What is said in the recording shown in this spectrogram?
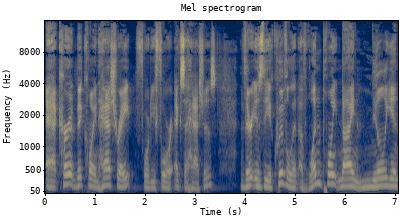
At current Bitcoin hash rate, 44 exahashes, there is the equivalent of 1.9 million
